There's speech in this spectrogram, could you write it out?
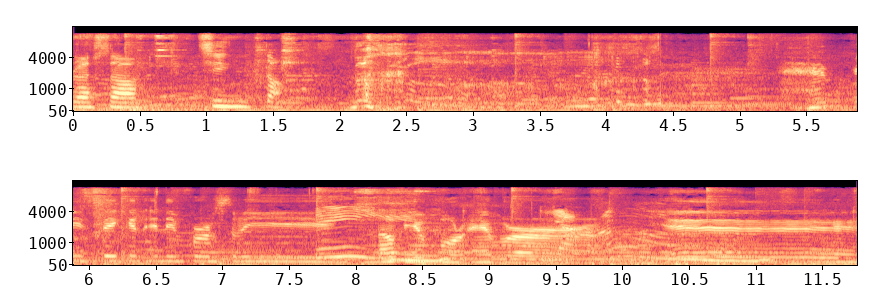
rasa cinta. Happy second anniversary. Yay. Love you forever. Yeah. Yeay.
